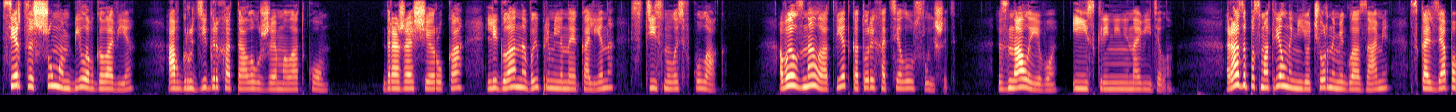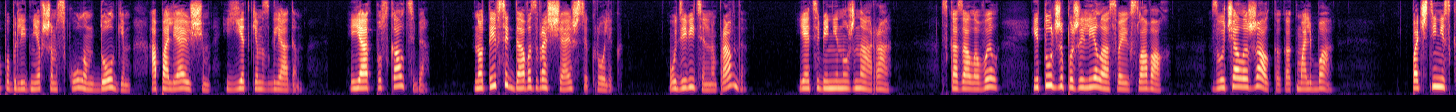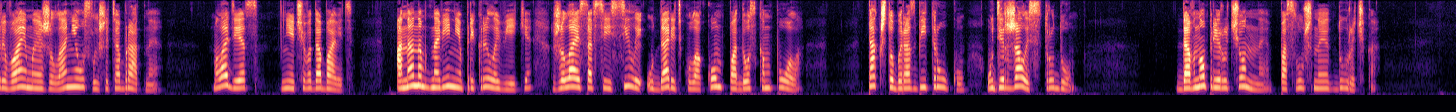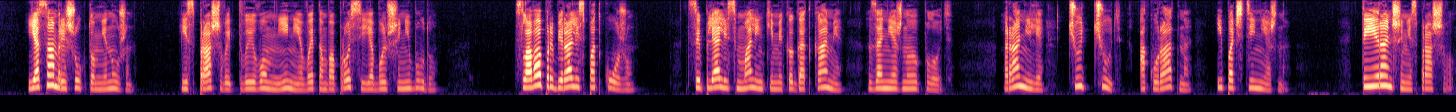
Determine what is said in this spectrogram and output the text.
Сердце с шумом било в голове, а в груди грохотало уже молотком. Дрожащая рука легла на выпрямленное колено, стиснулась в кулак. Вэл знала ответ, который хотела услышать. Знала его и искренне ненавидела. Раза посмотрел на нее черными глазами, скользя по побледневшим скулам долгим, опаляющим, едким взглядом. «Я отпускал тебя, но ты всегда возвращаешься, кролик. Удивительно, правда? Я тебе не нужна, Ра», — сказала Вэл, и тут же пожалела о своих словах. Звучало жалко, как мольба. Почти нескрываемое желание услышать обратное. «Молодец, Нечего добавить. Она на мгновение прикрыла веки, желая со всей силой ударить кулаком по доскам пола. Так, чтобы разбить руку, удержалась с трудом. Давно прирученная, послушная дурочка. Я сам решу, кто мне нужен. И спрашивать твоего мнения в этом вопросе я больше не буду. Слова пробирались под кожу, цеплялись маленькими коготками за нежную плоть. Ранили чуть-чуть, аккуратно и почти нежно. Ты и раньше не спрашивал.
